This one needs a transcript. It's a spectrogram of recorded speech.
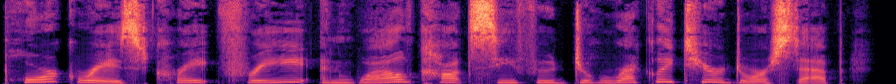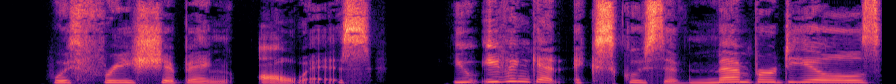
pork raised crate free, and wild caught seafood directly to your doorstep with free shipping always. You even get exclusive member deals,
